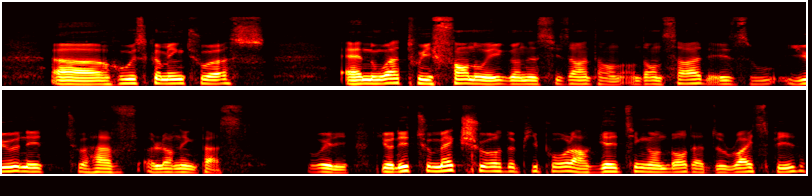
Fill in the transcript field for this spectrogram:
uh, who is coming to us. And what we found, we're going to see that on, on downside, is you need to have a learning path, really. You need to make sure the people are getting on board at the right speed,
